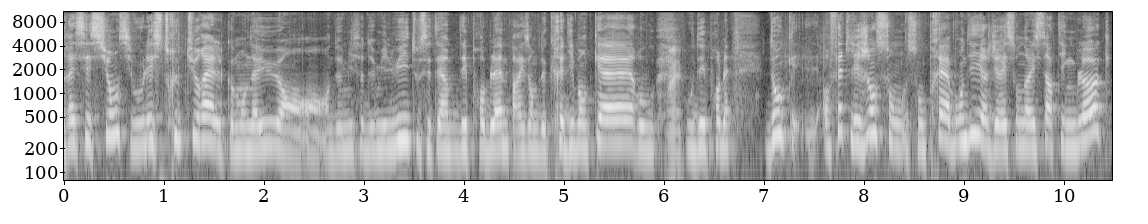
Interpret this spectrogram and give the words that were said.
récession, si vous voulez, structurelle, comme on a eu en, en 2007-2008, où c'était des problèmes, par exemple, de crédit bancaire ou, des problèmes. Donc, en fait, les gens sont, prêts à bondir. Je dirais, ils sont dans les starting blocks.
